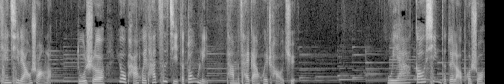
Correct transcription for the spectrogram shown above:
天气凉爽了，毒蛇又爬回它自己的洞里，他们才敢回巢去。乌鸦高兴地对老婆说。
